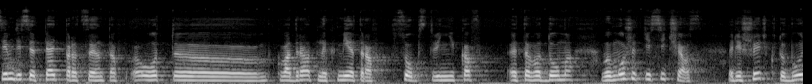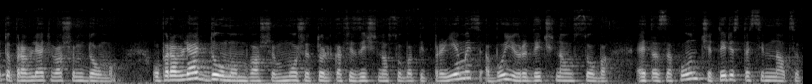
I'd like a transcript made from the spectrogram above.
75% от э, квадратных метров собственников этого дома вы можете сейчас решить, кто будет управлять вашим домом. Управлять домом вашим може только фізична особа-підприємець або юридична особа. Це закон 417.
